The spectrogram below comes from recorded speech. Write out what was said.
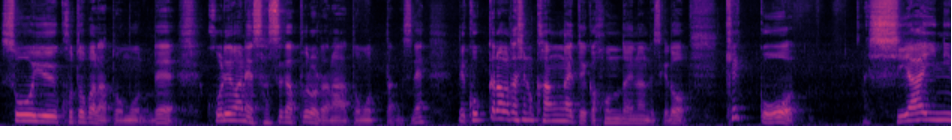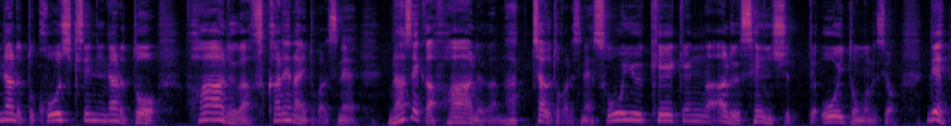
そういう言葉だと思うので、これはね、さすがプロだなと思ったんですね。で、ここから私の考えというか本題なんですけど、結構、試合になると公式戦になるとファールが吹かれないとかですねなぜかファールが鳴っちゃうとかですねそういう経験がある選手って多いと思うんですよ。で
